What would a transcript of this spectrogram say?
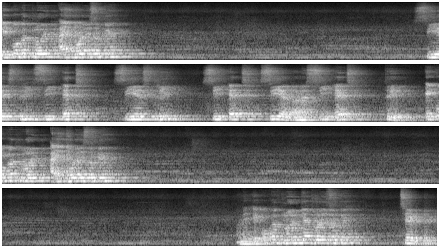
એક વખત ક્લોરીન આયન જોડાઈ શકે? CH3 CH CH3 CH Cl અને CH3 એક વખત ક્લોરીન આયન જોડાઈ શકે? અને એક વખત ક્લોરીન ક્યાં જોડાઈ શકે? છેડે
